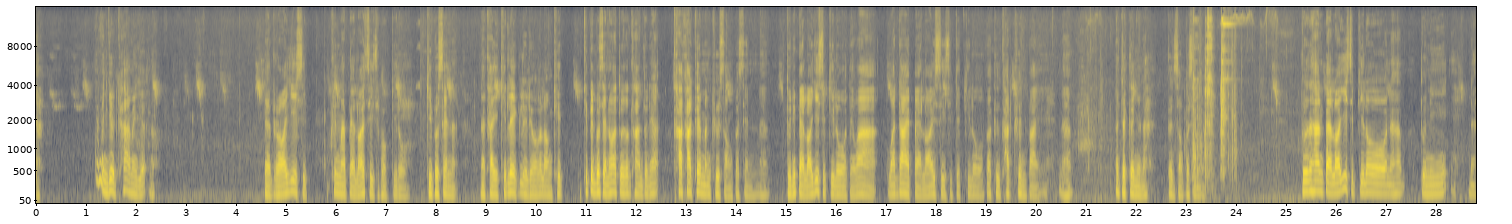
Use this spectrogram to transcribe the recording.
นะที่มันยืดค่าไม่เยอะเนาะ820 ขึ้นมา 846 กิโล กี่เปอร์เซ็นต์อะนะใครคิดเลขเร็วๆ ก็ลองคิด คิดเป็นเปอร์เซ็นต์ว่าตัวต้นทานตัวเนี้ยค่าคาดเคลื่อนมันคือ 2%นะครับ ตัวนี้ 820 กิโล แต่ว่าวัดได้ 847 กิโล ก็คือคาดเคลื่อนไปนะครับ น่าจะเกินอยู่นะ เกิน 2%นะ ตัวต้นทาน820 กิโลนะครับ ตัวนี้นะ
